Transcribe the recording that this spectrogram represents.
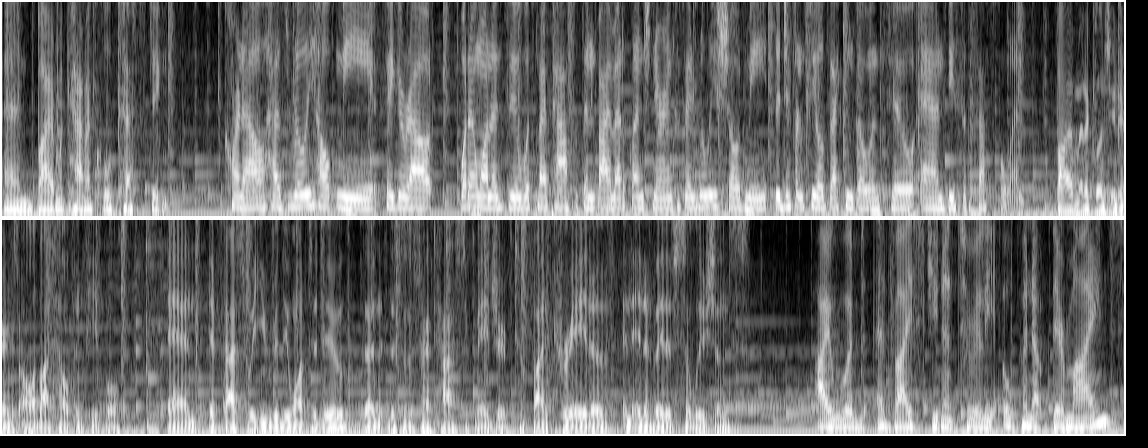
and biomechanical testing. Cornell has really helped me figure out what I want to do with my path within biomedical engineering because they really showed me the different fields I can go into and be successful in. Biomedical engineering is all about helping people. And if that's what you really want to do, then this is a fantastic major to find creative and innovative solutions. I would advise students to really open up their minds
